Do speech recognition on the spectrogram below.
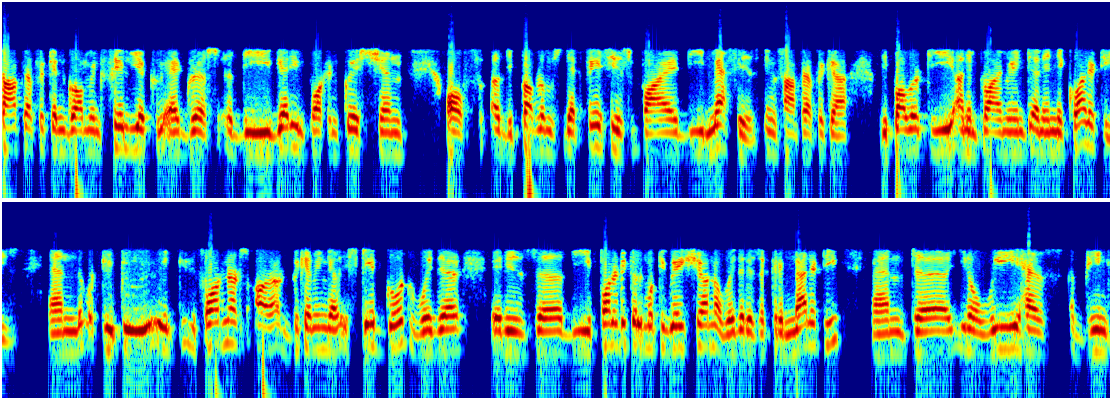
South African government failure to address the very important question of uh, the problems that faces by the masses in South Africa, the poverty, unemployment, and inequalities and to, to, foreigners are becoming a scapegoat, whether it is uh, the political motivation or whether it is a criminality. And, uh, you know, we have been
